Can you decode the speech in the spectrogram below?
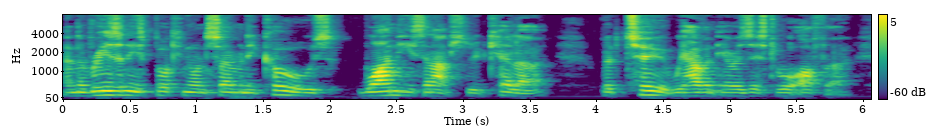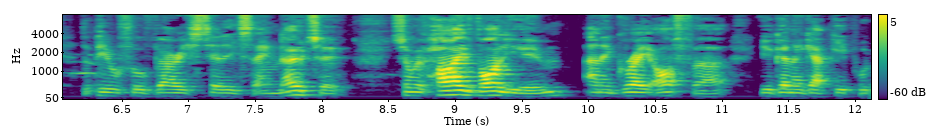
And the reason he's booking on so many calls, one, he's an absolute killer, but two, we have an irresistible offer that people feel very silly saying no to. So with high volume and a great offer, you're going to get people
